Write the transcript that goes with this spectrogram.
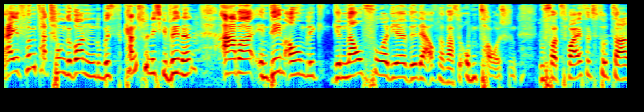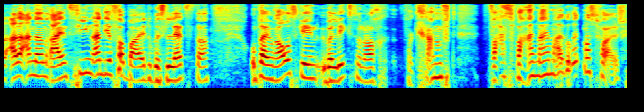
Reihe 5 hat schon gewonnen, du bist, kannst schon nicht gewinnen, aber in dem Augenblick genau vor dir will der auch noch was umtauschen. Du verzweifelst total, alle anderen Reihen ziehen an dir vorbei, du bist letzter und beim Rausgehen überlegst du noch verkrampft, was war an meinem Algorithmus falsch?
